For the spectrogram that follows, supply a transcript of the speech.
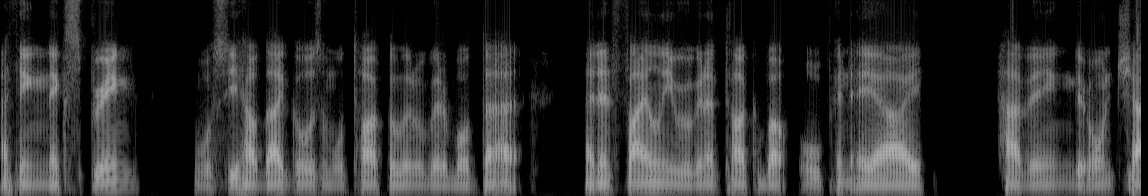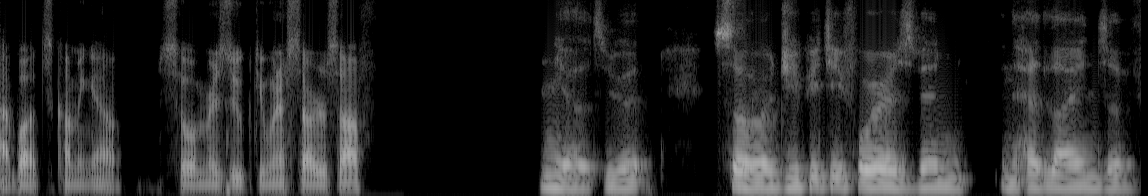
I think, next spring We'll see how that goes and we'll talk a little bit about that. And then finally, we're going to talk about OpenAI having their own chatbots coming out. So, Marzooq, do you want to start us off? Yeah, let's do it. So, GPT-4 has been in the headlines of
